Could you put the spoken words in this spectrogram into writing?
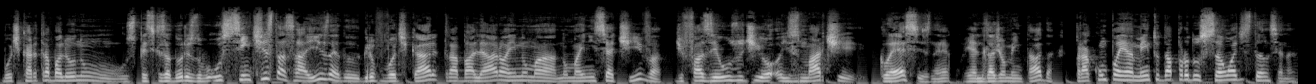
O Boticário trabalhou num. Os pesquisadores, do, os cientistas raiz, né, do grupo Boticário, trabalharam aí numa, numa iniciativa de fazer uso de smart glasses, né, realidade aumentada, para acompanhamento da produção à distância, né?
